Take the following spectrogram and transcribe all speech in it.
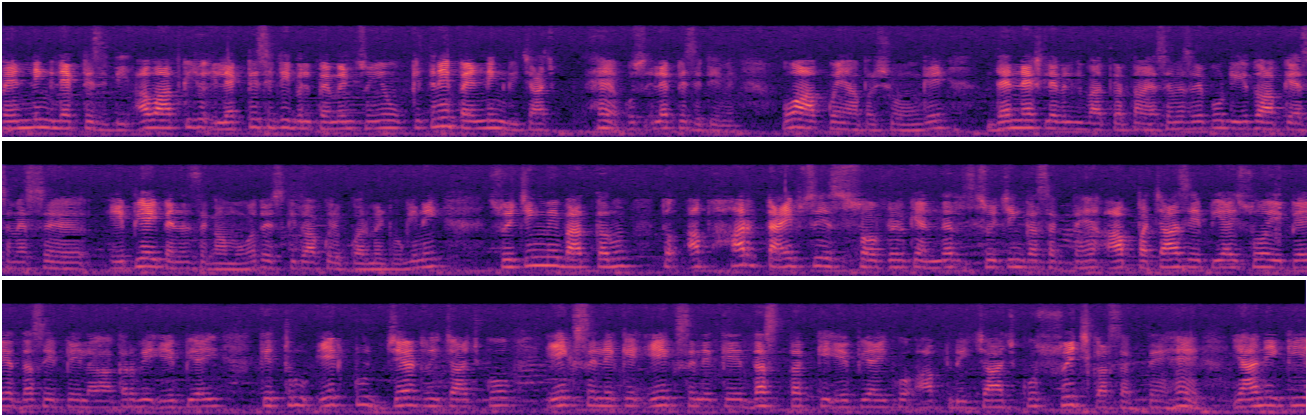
पेंडिंग इलेक्ट्रिसिटी अब आपकी जो इलेक्ट्रिसिटी बिल पेमेंट्स हुई हैं, वो कितने पेंडिंग रिचार्ज हैं उस इलेक्ट्रिसिटी में? वो आपको यहाँ पर शो होंगे। देन नेक्स्ट लेवल की बात करता हूँ एसएमएस रिपोर्ट ये तो आपके एसएमएस एपीआई पैनल से काम होगा तो इसकी तो आपको रिक्वायरमेंट होगी नहीं। स्विचिंग में बात करूँ तो आप हर टाइप से इस सॉफ्टवेयर के अंदर स्विचिंग कर सकते हैं। आप 50 एपीआई 100 एपीआई या 10 एपीआई लगाकर भी एपीआई के थ्रू एक टू जेड रिचार्ज को एक से लेके एक से लेके 10 तक की एपीआई को आप रिचार्ज को स्विच कर सकते हैं। यानी कि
